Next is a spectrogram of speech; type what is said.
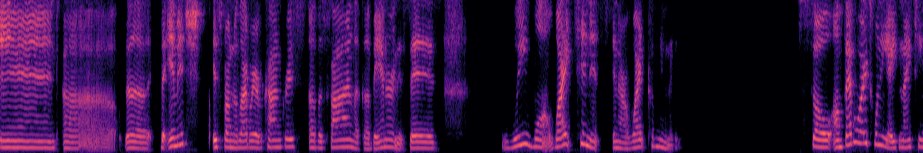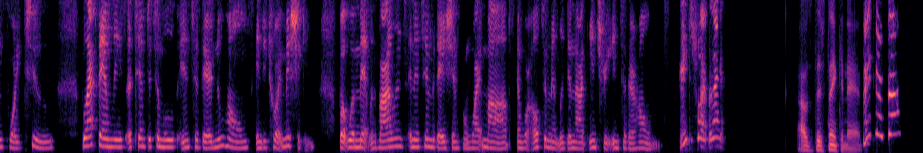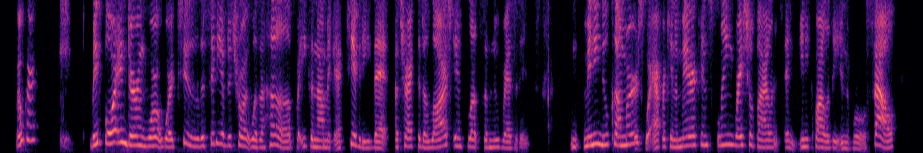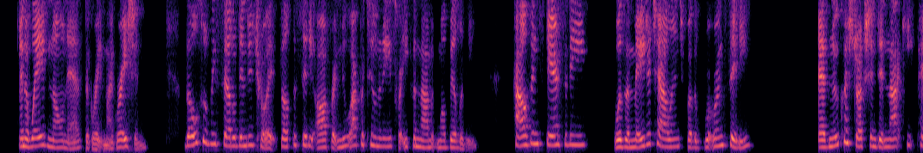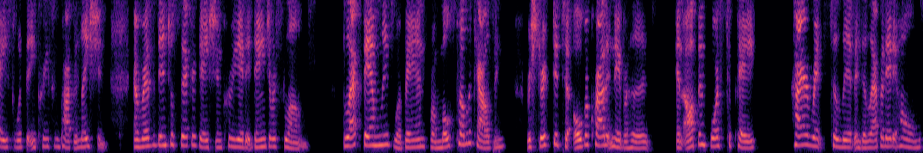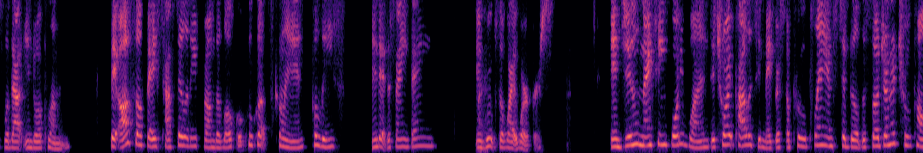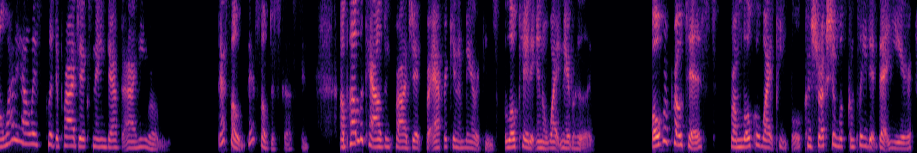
And uh, the the image is from the Library of Congress of a sign, like a banner, and it says, "We want white tenants in our white community." So on February 28, 1942, Black families attempted to move into their new homes in Detroit, Michigan, but were met with violence and intimidation from white mobs and were ultimately denied entry into their homes. Ain't Detroit black? I was just thinking that. Ain't that so? Okay. Before and during World War II, the city of Detroit was a hub for economic activity that attracted a large influx of new residents. Many newcomers were African Americans fleeing racial violence and inequality in the rural South in a wave known as the Great Migration. Those who resettled in Detroit felt the city offered new opportunities for economic mobility. Housing scarcity was a major challenge for the growing city, as new construction did not keep pace with the increasing population, and residential segregation created dangerous slums. Black families were banned from most public housing, restricted to overcrowded neighborhoods, and often forced to pay higher rents to live in dilapidated homes without indoor plumbing. They also faced hostility from the local Ku Klux Klan, police, and at the same thing, and groups of white workers. In June 1941, Detroit policymakers approved plans to build the Sojourner Truth Home. Why do they always put the projects named after our heroes? That's so that's so disgusting. A public housing project for African Americans located in a white neighborhood. Over protest from local white people, construction was completed that year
